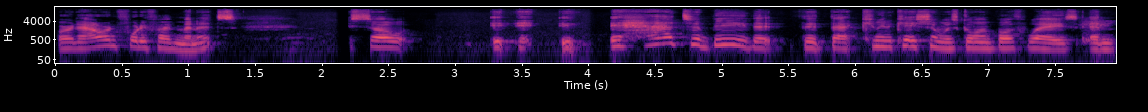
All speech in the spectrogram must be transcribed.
or an hour and 45 minutes. So it, it, it, it had to be that, that that communication was going both ways. And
